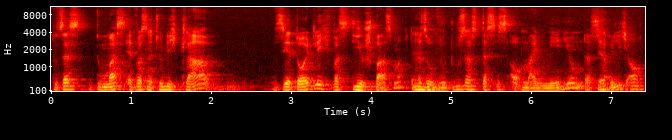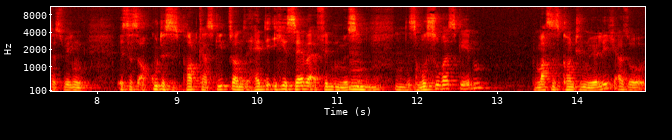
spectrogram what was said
du sagst, du machst etwas natürlich klar, sehr deutlich, was dir Spaß macht. Also wo du sagst, das ist auch mein Medium, das Ja. will ich auch. Deswegen ist es auch gut, dass es Podcast gibt, sonst hätte ich es selber erfinden müssen. Das muss sowas geben. Du machst es kontinuierlich, also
